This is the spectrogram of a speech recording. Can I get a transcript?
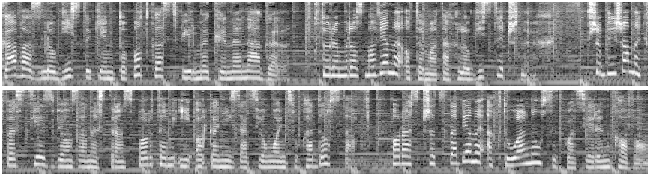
Kawa z logistykiem to podcast firmy Kynenagel, w którym rozmawiamy o tematach logistycznych. Przybliżamy kwestie związane z transportem i organizacją łańcucha dostaw oraz przedstawiamy aktualną sytuację rynkową.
